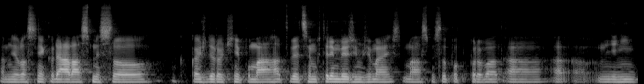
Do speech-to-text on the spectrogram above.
a mě vlastně jako dává smysl jako každoročně pomáhat věcem, kterým věřím, že má, má smysl podporovat a, a, a mění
